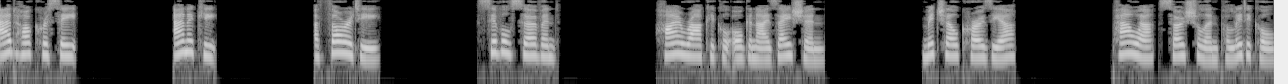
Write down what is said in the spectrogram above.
Adhocracy Anarchy Authority Civil servant Hierarchical organization Michel Crozier Power social and political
